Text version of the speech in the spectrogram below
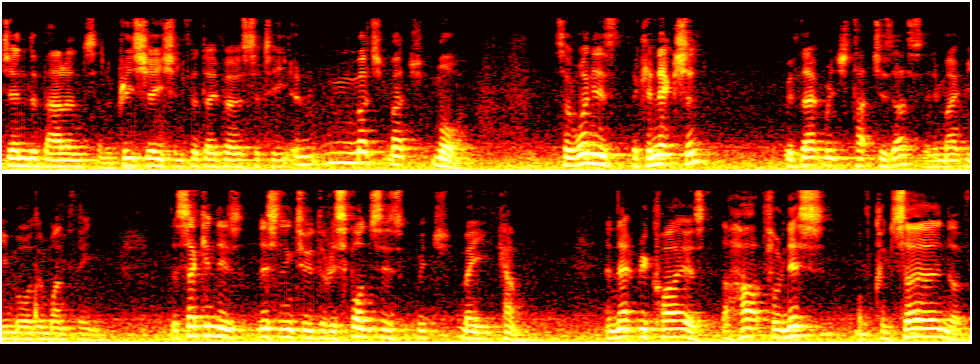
gender balance and appreciation for diversity and much, much more. So one is the connection with that which touches us, and it might be more than one thing. The second is listening to the responses which may come. And that requires the heartfulness of concern, of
